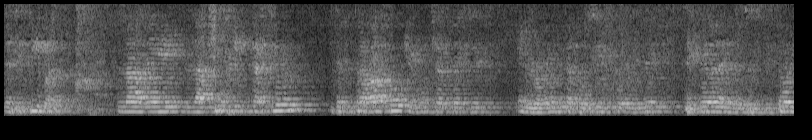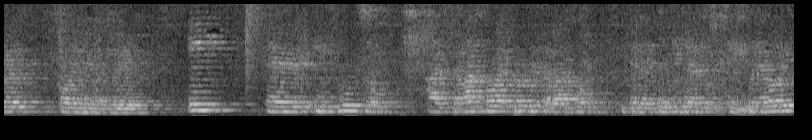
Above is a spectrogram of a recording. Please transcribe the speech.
decisivas, la de la publicación del trabajo que muchas veces el 90% de este se queda en los escritorios o en el basurero. Y el impulso al trabajo, al propio trabajo de, los literatos e historiadores,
